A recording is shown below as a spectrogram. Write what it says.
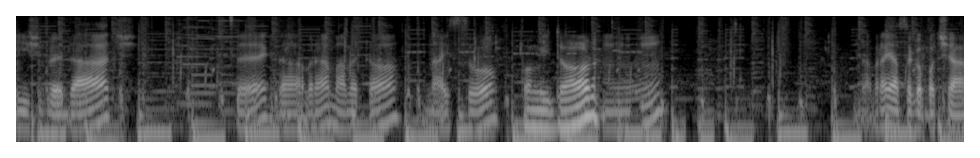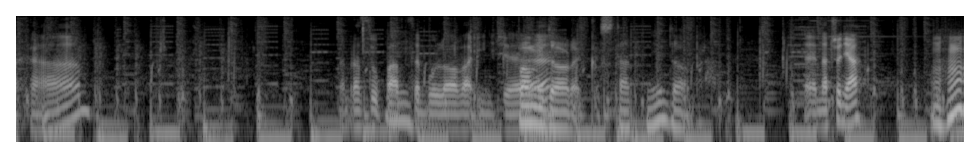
Iść wydać. Cyk, dobra, mamy to. Nice'u. Pomidor. Mhm. Dobra, ja sobie go pociacham. Dobra, zupa I- cebulowa idzie. Pomidorek ostatni, dobra. E, naczynia. Mhm.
